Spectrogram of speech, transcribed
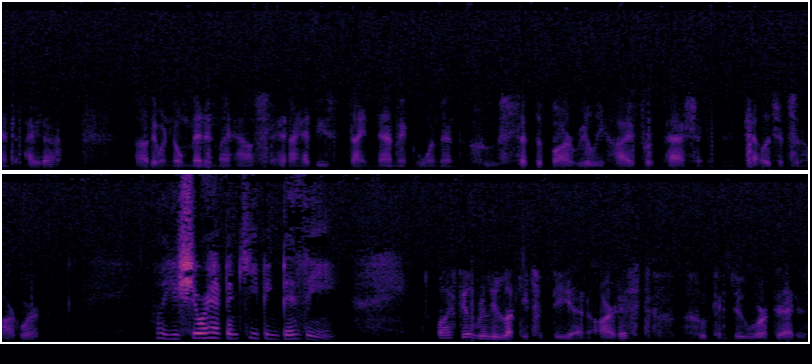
aunt Ida. Uh, there were no men in my house, and I had these dynamic women who set the bar really high for passion, intelligence, and hard work. Well, you sure have been keeping busy. Well, I feel really lucky to be an artist who can do work that is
